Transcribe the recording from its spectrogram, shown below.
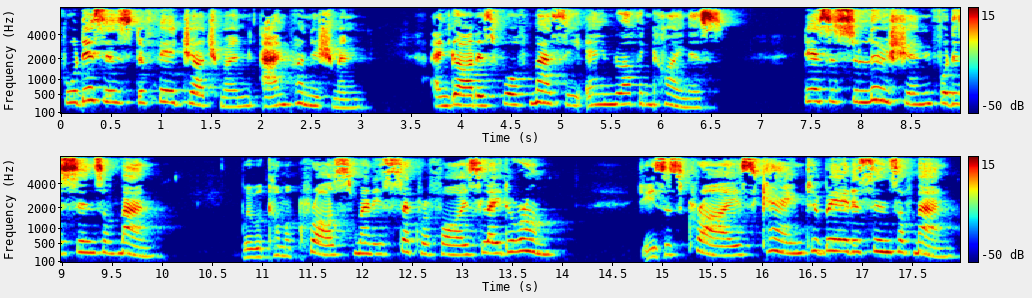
for this is the fair judgment and punishment, and God is full of mercy and loving kindness. There's a solution for the sins of man we will come across many sacrifices later on. Jesus Christ came to bear the sins of man,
